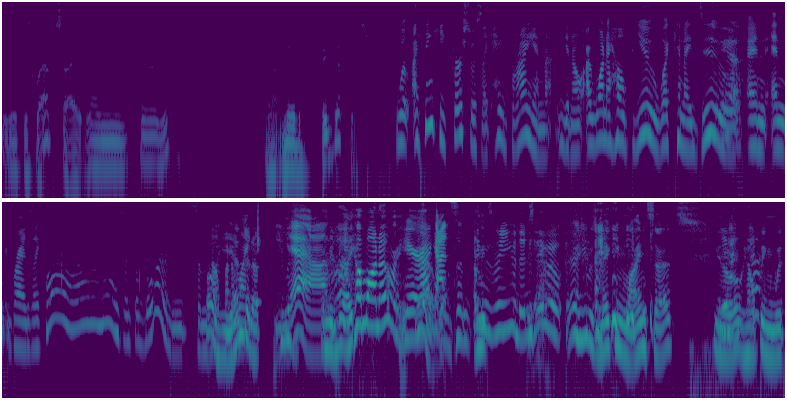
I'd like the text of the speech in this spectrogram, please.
with this website and uh, really uh, made a big difference. well i think he first was like hey brian you know i want to help you what can i do Yeah. and and brian's like well i don't know he's like but laura needs some Well, help he and ended like, up- he was- yeah I mean, like- come on over here Yeah, i got some I mean- things for you to do Yeah, he was making line sets, you know, helping with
